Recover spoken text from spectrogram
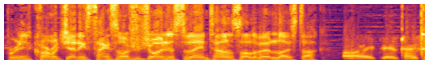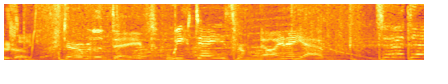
Brilliant. Cormac Jennings, thanks so much for joining us today and telling us all about livestock. All right, Dave. Thanks for that. Dermot and Dave. Weekdays from 9 a.m. Today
